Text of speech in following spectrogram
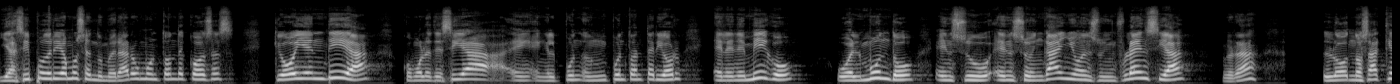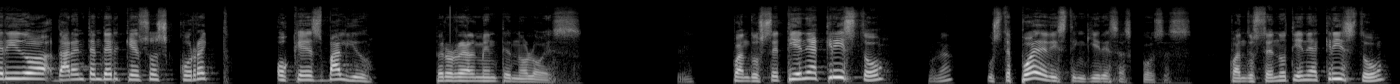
Y así podríamos enumerar un montón de cosas que hoy en día, como les decía en, el, un punto anterior, el enemigo o el mundo en su, en su engaño, en su influencia, ¿verdad? Lo, nos ha querido dar a entender que eso es correcto o que es válido, pero realmente no lo es. Cuando usted tiene a Cristo, usted puede distinguir esas cosas. Cuando usted no tiene a Cristo,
